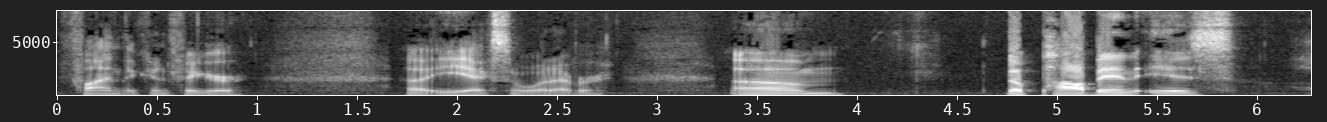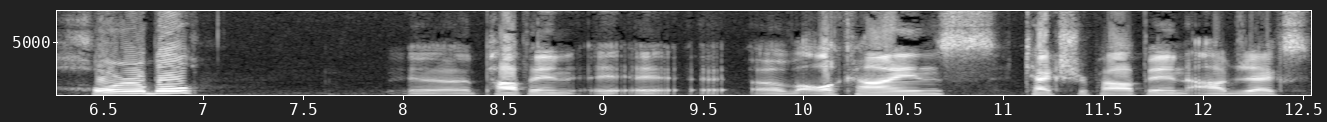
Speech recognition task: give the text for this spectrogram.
find the configure uh, EX or whatever. Um, the pop in is horrible. Uh, pop in uh, uh, of all kinds, texture pop in, objects.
